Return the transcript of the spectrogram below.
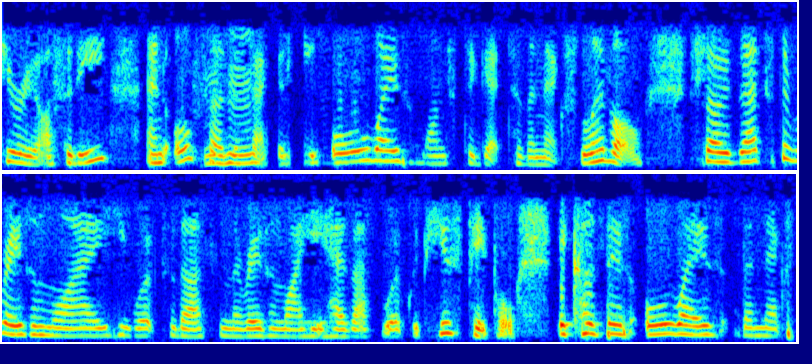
curiosity and also mm-hmm. the fact that he always wants to get to the next level. So that's the reason why he works with us and the reason why he has us work with his people because there's always the next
